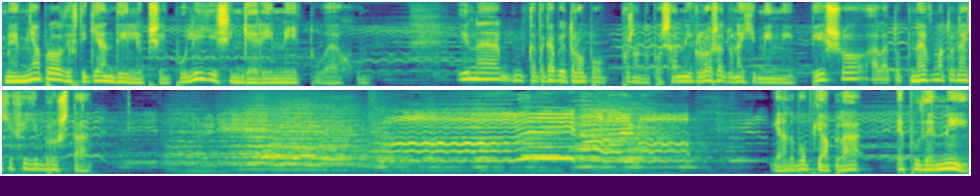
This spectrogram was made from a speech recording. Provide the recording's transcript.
με μια προοδευτική αντίληψη που λίγοι συγκερινοί του έχουν. Είναι κατά κάποιο τρόπο, πώς να το πω, σαν η γλώσσα του να έχει μείνει πίσω αλλά το πνεύμα του να έχει φύγει μπροστά. Για να το πω πιο απλά, επουδενή.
